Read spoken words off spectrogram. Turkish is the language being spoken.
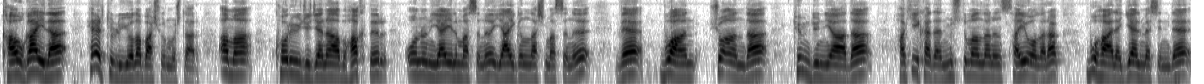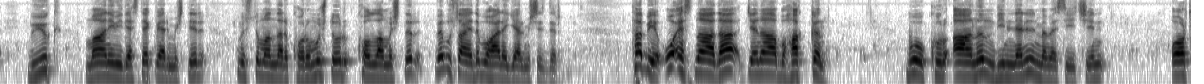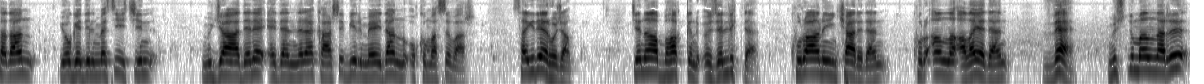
kavgayla her türlü yola başvurmuşlar. Ama koruyucu Cenab-ı Hak'tır. Onun yayılmasını, yaygınlaşmasını ve bu an, şu anda tüm dünyada hakikaten Müslümanların sayı olarak bu hale gelmesinde büyük manevi destek vermiştir. Müslümanları korumuştur, kollamıştır ve bu sayede bu hale gelmişizdir. Tabi o esnada Cenab-ı Hakk'ın bu Kur'an'ın dinlenilmemesi için, ortadan yok edilmesi için mücadele edenlere karşı bir meydan okuması var. Saygıdeğer hocam, Cenab-ı Hakk'ın özellikle Kur'an'ı inkar eden, Kur'an'la alay eden ve Müslümanları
